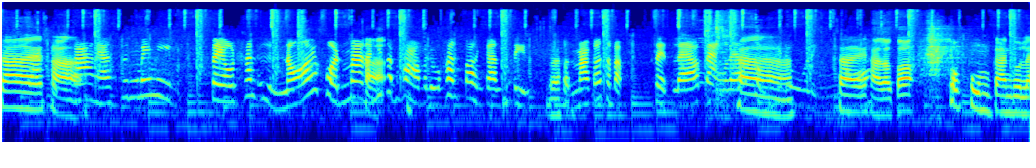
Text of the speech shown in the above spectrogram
ใช่การติดค่ะตั้งเนี่ยซึ่งไม่มีเซลล์ท่านอื่นน้อยคนมากนะค่ะที่จะพามาดูขั้นตอนการติดนะคะส่วนมากก็จะแบบเสร็จแล้วแต่งแล้วค่ะส่งให้ดูอะไรอย่างเงี้ยใช่ค่ะ แล้วก็ควบคุมการดูแล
